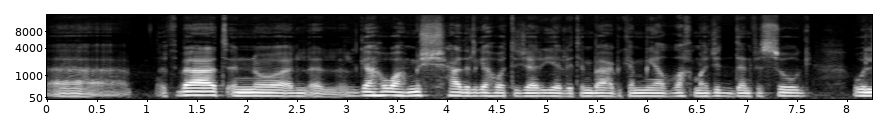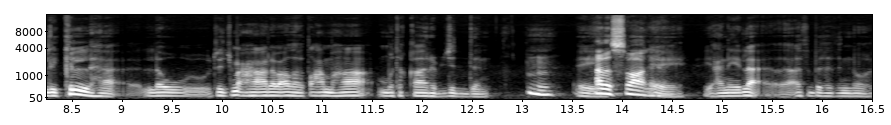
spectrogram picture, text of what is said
آه، إثبات إنه ال- ال- القهوة مش هذه القهوة التجارية اللي تنباع بكميات ضخمة جدا في السوق واللي كلها لو تجمعها على بعضها طعمها متقارب جدا. إيه. هذا السؤال يعني. إيه يعني لا أثبتت إنه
